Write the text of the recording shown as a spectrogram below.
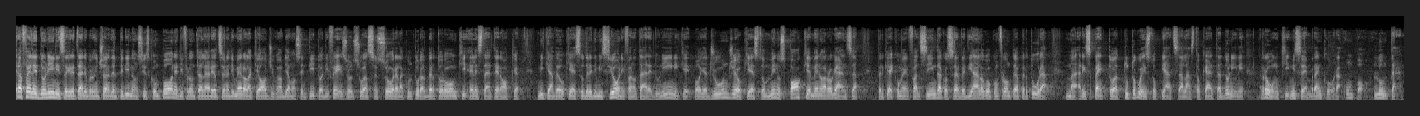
E Raffaele Donini, segretario provinciale del PD, non si scompone di fronte alla reazione di Merola che oggi, come abbiamo sentito, ha difeso il suo assessore alla cultura Alberto Ronchi e l'estate rock. Mica avevo chiesto delle dimissioni, fa notare Donini, che poi aggiunge ho chiesto meno spocchi e meno arroganza perché come fa il sindaco serve dialogo, confronto e apertura, ma rispetto a tutto questo piazza la stoccata Donini, Ronchi mi sembra ancora un po' lontano.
